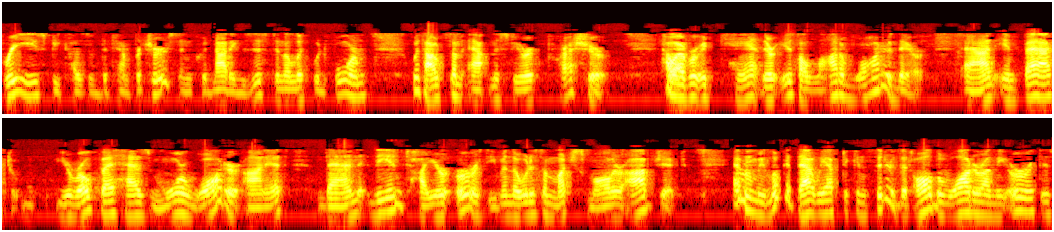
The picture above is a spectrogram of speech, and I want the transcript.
freeze because of the temperatures and could not exist in a liquid form without some atmospheric pressure. However, it can't, there is a lot of water there. And in fact, Europa has more water on it than the entire Earth, even though it is a much smaller object. And when we look at that, we have to consider that all the water on the Earth is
